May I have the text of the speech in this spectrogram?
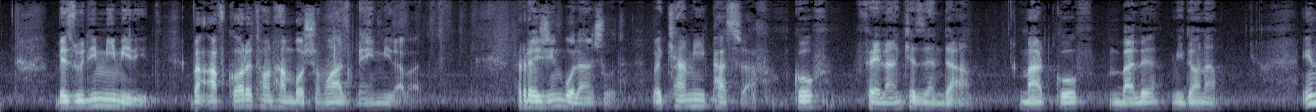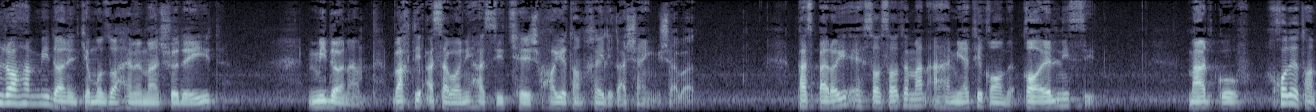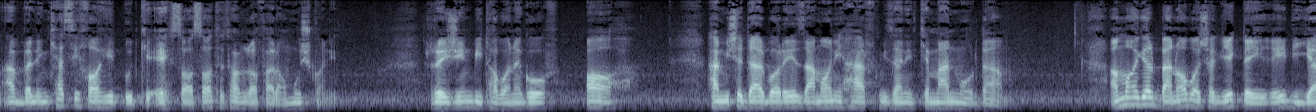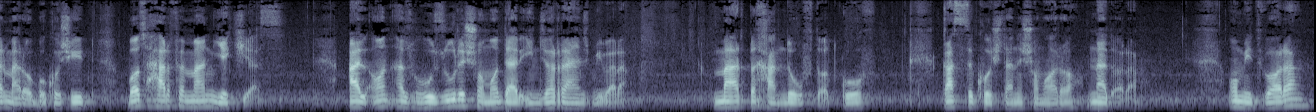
به زودی میمیرید و افکارتان هم با شما از بین می رود رژین بلند شد و کمی پس رفت. گفت فعلا که زنده ام مرد گفت بله می‌دانم. این را هم می‌دانید که مزاحم من شده اید? می‌دانم. وقتی عصبانی هستید چشمهایتان خیلی قشنگ می شود پس برای احساسات من اهمیتی قائل نیستید. مرد گفت خودتان اولین کسی خواهید بود که احساساتتان را فراموش کنید. رژین بیتابانه گفت آه همیشه درباره زمانی حرف می‌زنید که من مردم. اما اگر بنا باشد یک دقیقه دیگر مرا بکشید باز حرف من یکی است. الان از حضور شما در اینجا رنج می‌برم. مرد به خنده افتاد گفت قصد کشتن شما را ندارم. امیدوارم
